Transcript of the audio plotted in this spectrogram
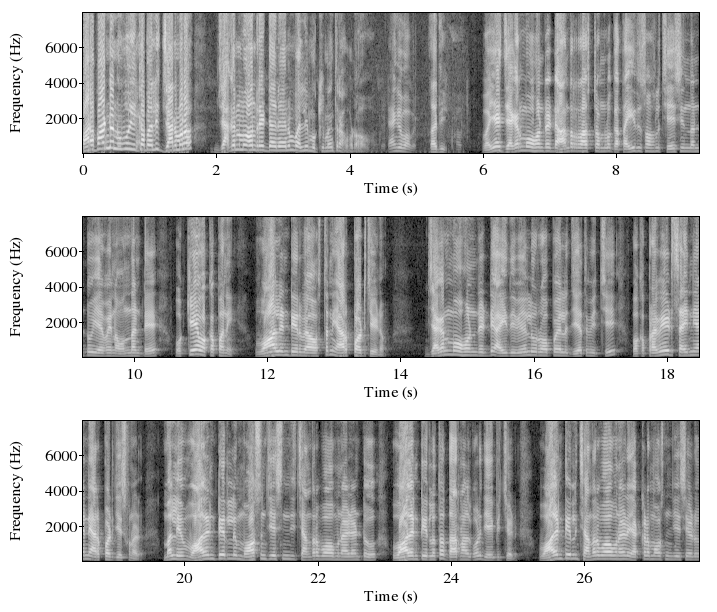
పొరపాటున నువ్వు ఇంకా మళ్ళీ జన్మలో జగన్మోహన్ రెడ్డి అనే మళ్ళీ ముఖ్యమంత్రి అవ్వడం. థ్యాంక్ యూ బాబాయ్. అది. వైఎస్ జగన్మోహన్ రెడ్డి ఆంధ్ర రాష్ట్రంలో గత ఐదు సంవత్సరాలు చేసిందంటూ ఏమైనా ఉందంటే ఒకే ఒక పని. వాలంటీర్ వ్యవస్థను ఏర్పాటు చేయడం. జగన్మోహన్ రెడ్డి ఐదు వేలు రూపాయలు జీతం ఇచ్చి ఒక ప్రైవేట్ సైన్యాన్ని ఏర్పాటు చేసుకున్నాడు. మళ్ళీ వాలంటీర్లు మోసం చేసింది చంద్రబాబు నాయుడు అంటూ వాలంటీర్లతో ధర్నాలు కూడా చేయించాడు. వాలంటీర్లు చంద్రబాబు నాయుడు ఎక్కడ మోసం చేశాడు?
